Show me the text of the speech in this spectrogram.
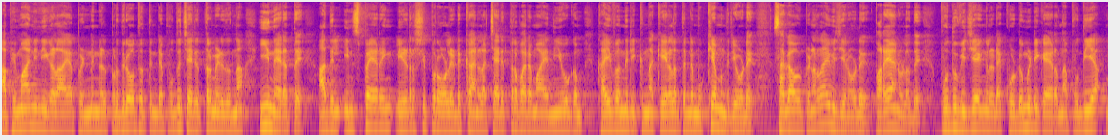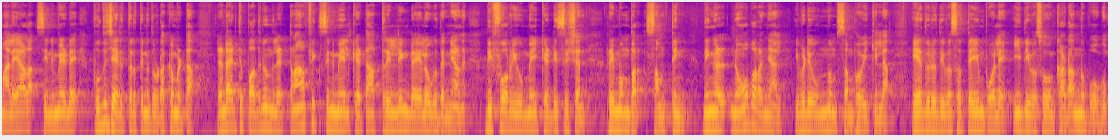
അഭിമാനിനികളായ പെണ്ണുങ്ങൾ പ്രതിരോധത്തിന്റെ പുതുചരിത്രം എഴുതുന്ന ഈ നേരത്ത് അതിൽ ഇൻസ്പയറിംഗ് ലീഡർഷിപ്പ് റോൾ എടുക്കാനുള്ള ചരിത്രപരമായ നിയോഗം കൈവന്നിരിക്കുന്ന കേരളത്തിന്റെ മുഖ്യമന്ത്രിയോട് സഖാവ് പിണറായി വിജയനോട് പറയാനുള്ളത് പുതുവിജയങ്ങളുടെ കൊടുമുടി കയറുന്ന പുതിയ മലയാള സിനിമയുടെ പുതുചരിത്രത്തിന് തുടക്കമിട്ട രണ്ടായിരത്തി പതിനൊന്നിലെ ട്രാഫിക് സിനിമയിൽ കേട്ട ആ ത്രില്ലിംഗ് ഡയലോഗ് തന്നെയാണ്. Before you make a decision. Remember something നിങ്ങൾ നോ പറഞ്ഞാൽ ഇവിടെ ഒന്നും സംഭവിക്കില്ല. ഏതൊരു ദിവസത്തെയും പോലെ ഈ ദിവസവും കടന്നു പോകും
